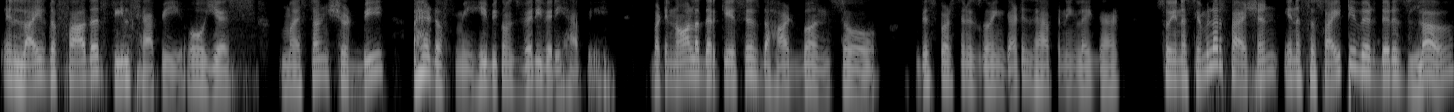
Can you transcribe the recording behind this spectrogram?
in life, the father feels happy. Oh, yes, my son should be ahead of me. He becomes very, very happy. But in all other cases, the heart burns. So this person is going, that is happening like that. So, in a similar fashion, in a society where there is love,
